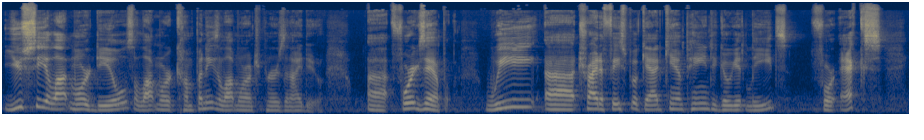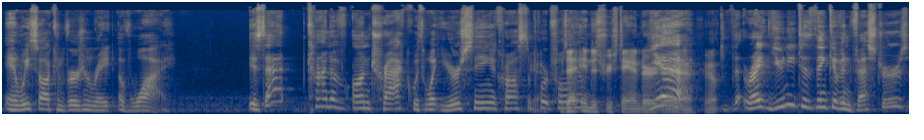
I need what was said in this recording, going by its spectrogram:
you see a lot more deals, a lot more companies, a lot more entrepreneurs than I do. Uh, for example, we uh, tried a Facebook ad campaign to go get leads for X, and we saw a conversion rate of Y. Is that kind of on track with what you're seeing across the Is portfolio? that industry standard? Yeah, yeah. th- right. You need to think of investors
